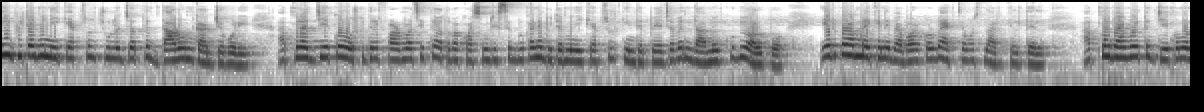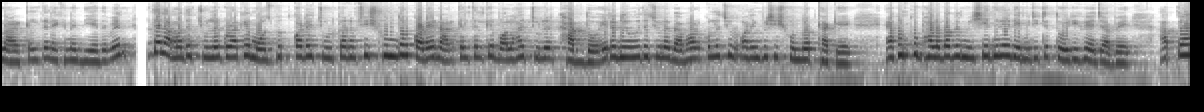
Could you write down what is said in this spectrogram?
এই ভিটামিন ই ক্যাপসুল চুলের যত্নে দারুণ কার্যকরী। আপনারা যে কোনো ওষুধের ফার্মাসিতে অথবা কসমেটিক্সের দোকানে ভিটামিন ই ক্যাপসুল কিনতে পেয়ে যাবেন। দামে খুবই অল্প। এরপর আমরা এখানে ব্যবহার করব এক চামচ নারকেল তেল। আপনার ব্যবহৃত যে কোনো নারকেল তেল এখানে দিয়ে দেবেন। আমাদের চুলের গোড়াকে মজবুত করে অনেক বেশি সুন্দর করে, নারকেল তেলকে বলা হয় চুলের খাদ্য। এটা নিয়মিত চুলে ব্যবহার করলে চুল অনেক বেশি সুন্দর থাকে। এখন খুব ভালোভাবে মিশিয়ে দিলে রেমেডিটা তৈরি হয়ে যাবে। আপনারা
